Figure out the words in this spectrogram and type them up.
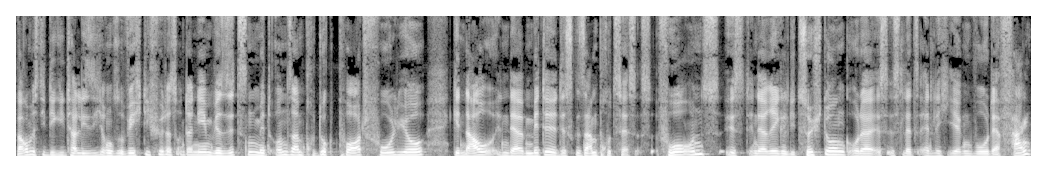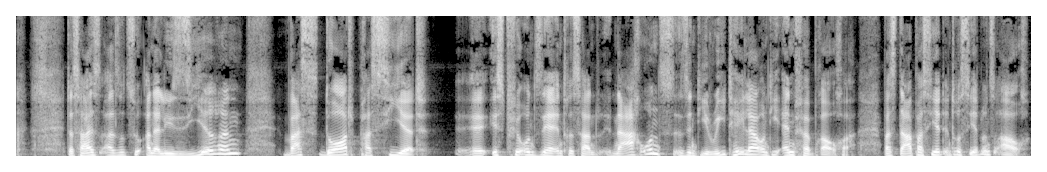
Warum ist die Digitalisierung so wichtig für das Unternehmen? Wir sitzen mit unserem Produktportfolio genau in der Mitte des Gesamtprozesses. Vor uns ist in der Regel die Züchtung oder es ist letztendlich irgendwo der Fang. Das heißt also zu analysieren, was dort passiert, äh, ist für uns sehr interessant. Nach uns sind die Retailer und die Endverbraucher. Was da passiert, interessiert uns auch.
